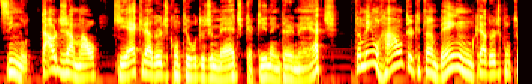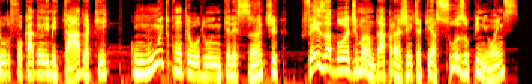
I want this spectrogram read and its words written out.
sim, o tal de Jamal, que é criador de conteúdo de Magic aqui na internet. Também o Haunter, que também é um criador de conteúdo focado em limitado aqui, com muito conteúdo interessante. Fez a boa de mandar pra gente aqui as suas opiniões.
